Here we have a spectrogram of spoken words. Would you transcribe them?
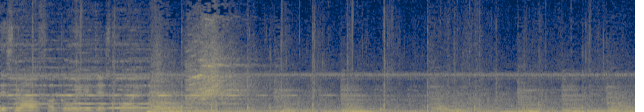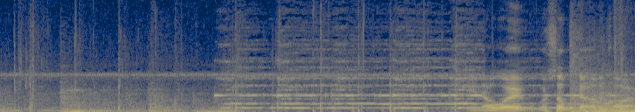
This motherfucker with at this point. You know what? What's up with the other car?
